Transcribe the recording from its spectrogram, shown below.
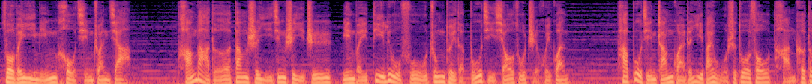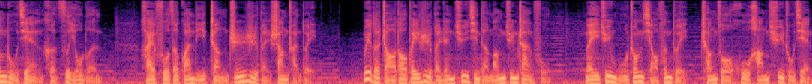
作为一名后勤专家，唐纳德当时已经是一支名为第六服务中队的补给小组指挥官。他不仅掌管着一百五十多艘坦克登陆舰和自由轮。还负责管理整支日本商船队。为了找到被日本人拘禁的盟军战俘，美军武装小分队乘坐护航驱逐舰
